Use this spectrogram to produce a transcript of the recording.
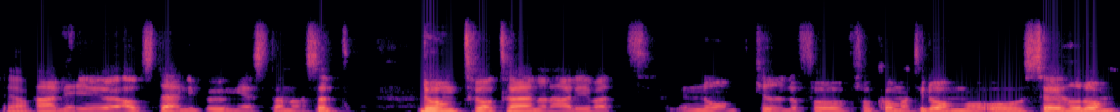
Ja. Han är ju outstanding på unghästarna. Så att de två tränarna hade ju varit enormt kul att få, få komma till dem och, och se hur de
